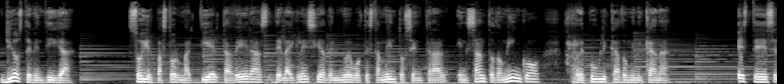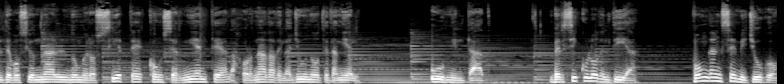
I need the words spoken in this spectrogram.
Dios te bendiga. Soy el pastor Martiel Taveras de la Iglesia del Nuevo Testamento Central en Santo Domingo, República Dominicana. Este es el devocional número 7 concerniente a la jornada del ayuno de Daniel. Humildad. Versículo del día. Pónganse mi yugo,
